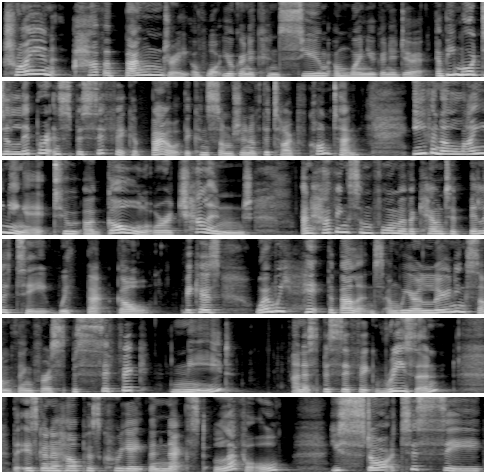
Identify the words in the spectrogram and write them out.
try and have a boundary of what you're going to consume and when you're going to do it. And be more deliberate and specific about the consumption of the type of content, even aligning it to a goal or a challenge and having some form of accountability with that goal. Because when we hit the balance and we are learning something for a specific need and a specific reason that is going to help us create the next level, you start to see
